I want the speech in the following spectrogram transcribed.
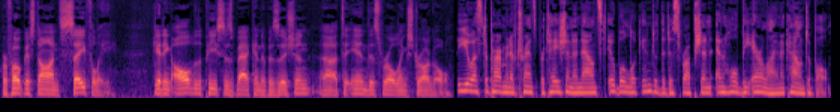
We're focused on safely getting all of the pieces back into position uh, to end this rolling struggle. The U.S. Department of Transportation announced it will look into the disruption and hold the airline accountable.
